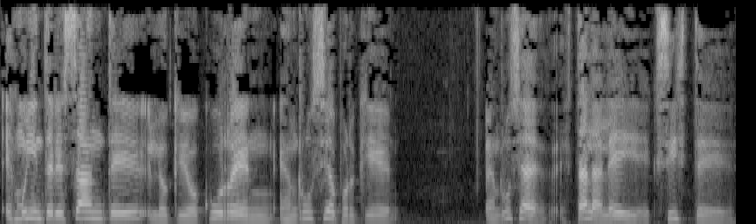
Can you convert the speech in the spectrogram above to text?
es muy interesante lo que ocurre en, Rusia porque en Rusia está la ley, existe,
